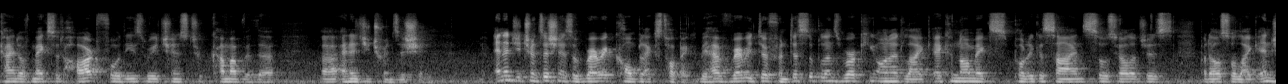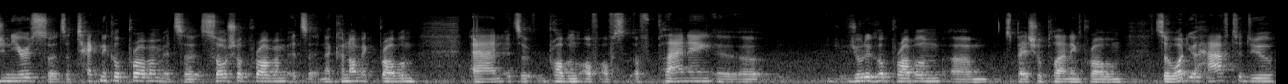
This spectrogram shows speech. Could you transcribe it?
kind of makes it hard for these regions to come up with a energy transition. Energy transition is a very complex topic. We have very different disciplines working on it, like economics, political science, sociologists, but also like engineers. So it's a technical problem, it's a social problem, it's an economic problem, and it's a problem of, of, of planning, uh, uh, judicial problem, um, spatial planning problem. So what you have to do,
